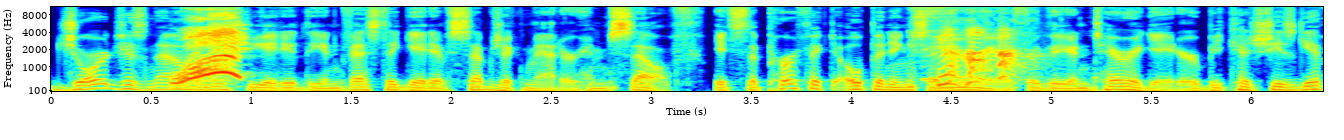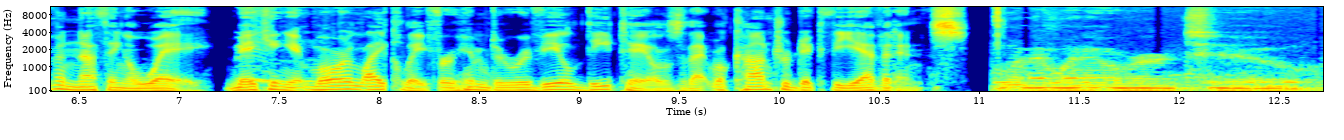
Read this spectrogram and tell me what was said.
George has now What? initiated the investigative subject matter himself. It's the perfect opening scenario for the interrogator because she's given nothing away, making it more likely for him to reveal details that will contradict the evidence. when I went over to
